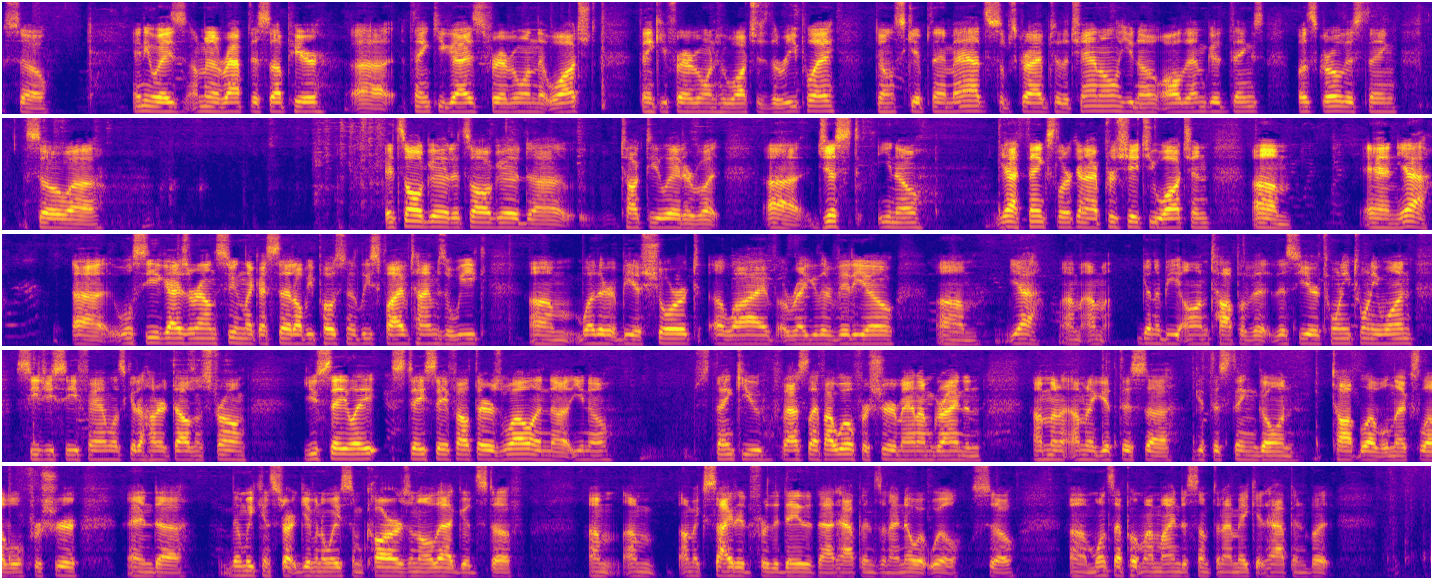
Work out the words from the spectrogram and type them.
So anyways i'm gonna wrap this up here. Uh, thank you guys for everyone that watched. Thank you for everyone who watches the replay. Don't skip them ads. Subscribe to the channel. You know all them good things. Let's grow this thing. So uh, it's all good. It's all good. Uh, talk to you later. But uh, just you know yeah, thanks, Lurkin. I appreciate you watching. Um, and yeah, uh, we'll see you guys around soon. Like I said, I'll be posting at least five times a week, um, whether it be a short, a live, a regular video. Um, yeah, I'm, I'm going to be on top of it this year, 2021. CGC fam, let's get 100,000 strong. You stay late, stay safe out there as well. And, uh, you know, thank you, Fast Life. I will for sure, man. I'm grinding. I'm gonna I'm gonna get this uh, get this thing going top level, next level for sure, and uh, then we can start giving away some cars and all that good stuff. I'm I'm I'm excited for the day that that happens, and I know it will. So um, once I put my mind to something, I make it happen. But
